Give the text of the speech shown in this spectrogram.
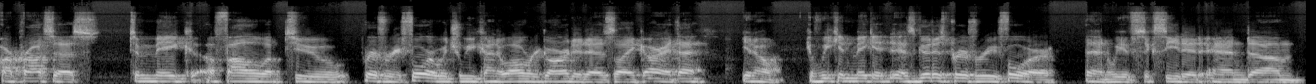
our process to make a follow up to Periphery 4, which we kind of all regarded as like, all right, that, you know, if we can make it as good as Periphery 4, then we've succeeded. And um,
